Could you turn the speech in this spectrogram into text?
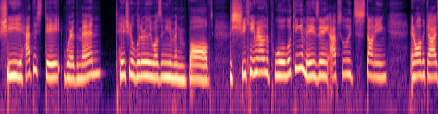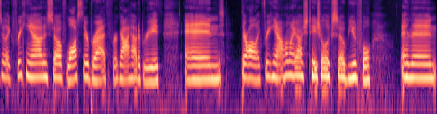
She had this date where the men, Tayshia literally wasn't even involved. She came out of the pool looking amazing, absolutely stunning. And all the guys are like freaking out and stuff, lost their breath, forgot how to breathe. And they're all like freaking out. Oh my gosh, Tayshia looks so beautiful. And then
